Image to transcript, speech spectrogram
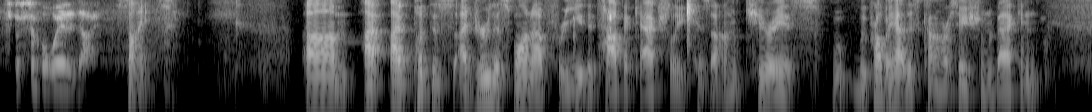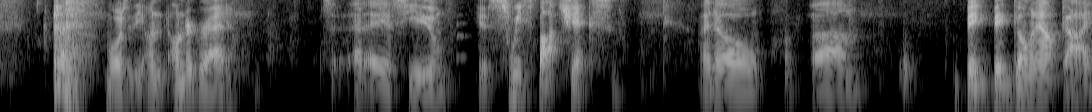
It's a simple way to die. science. Um, I, I put this, I drew this one up for you, the topic actually, because I'm curious. We- probably had this conversation back in, what was it, the un- undergrad at ASU. Yeah, Sweet spot chicks. I know, um, big, big going out guy.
